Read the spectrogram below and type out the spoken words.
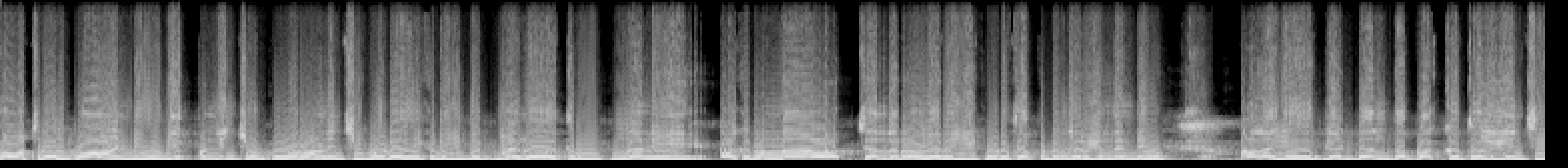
సంవత్సరాలు పాము అండి ఇది ఎప్పటి నుంచో పూర్వం నుంచి కూడా ఇక్కడ ఈ దిబ్బ మీద తిరుగుతుందని అక్కడ ఉన్న చంద్రరావు గారు ఈ కూడా చెప్పడం జరిగిందండి. అలాగే గడ్డ అంతా పక్క తొలగించి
